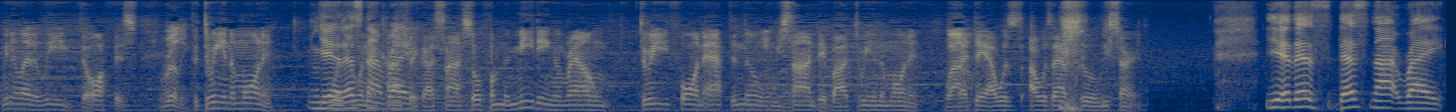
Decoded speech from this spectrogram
We didn't let her leave the office. Really? The three in the morning. Yeah, was that's when not that contract right. got signed. So from the meeting around three, four in the afternoon, we signed it by three in the morning. Mm-hmm. Wow. That day, I was I was absolutely certain. Yeah, that's that's not right.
